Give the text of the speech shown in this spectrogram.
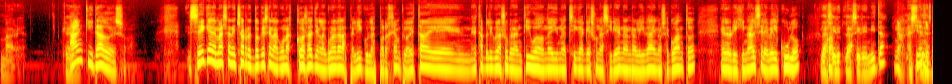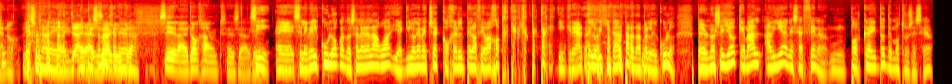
Madre. Qué- Han quitado eso. Sé que además han hecho retoques en algunas cosas y en algunas de las películas. Por ejemplo, esta de esta película súper antigua donde hay una chica que es una sirena en realidad y no sé cuántos. En el original se le ve el culo. ¿La, sir- la sirenita? No, la sirenita no. Es una de, Ya, de ya, personaje de verdad. Sí, la de Tom Hanks. esa, Sí, eh, se le ve el culo cuando sale del agua y aquí lo que han hecho es coger el pelo hacia abajo tac, tac, tac, tac, tac, y crear pelo digital para taparle el culo. Pero no sé yo qué mal había en esa escena post créditos de Monstruos S.A.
